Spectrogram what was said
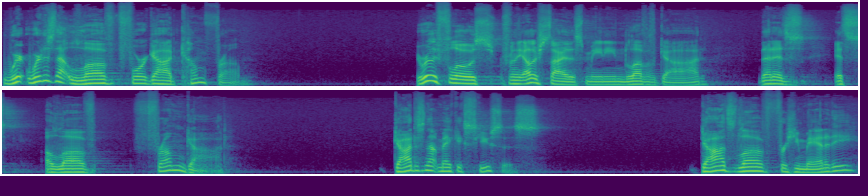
where, where does that love for God come from? It really flows from the other side of this meaning, love of God. That is, it's a love from God. God does not make excuses. God's love for humanity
